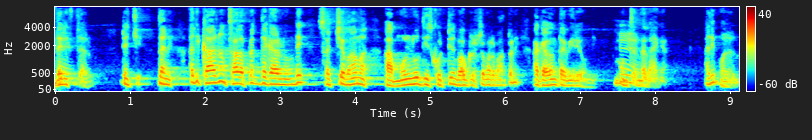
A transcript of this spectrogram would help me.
ధరిస్తారు. అంటే దాని అది కారణం చాలా పెద్ద కారణం ఉంది. సత్యభామ ఆ మొల్లు తీసుకొట్టిన బాబుకృష్ణ పరమాత్మని ఆ కథంతా వేరే ఉంది. ముంతంగలాగా అది మొలలు.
